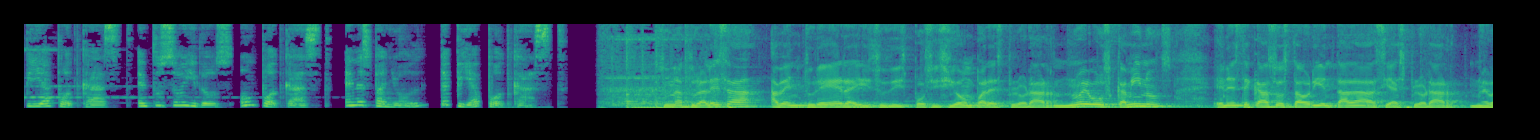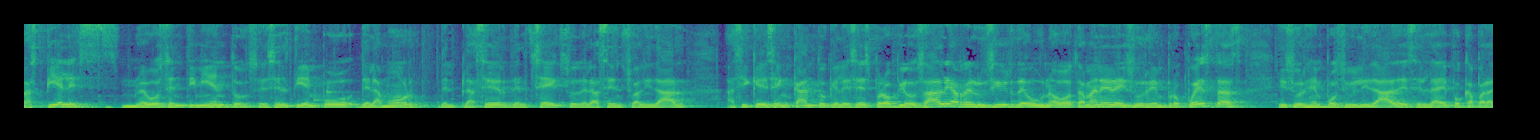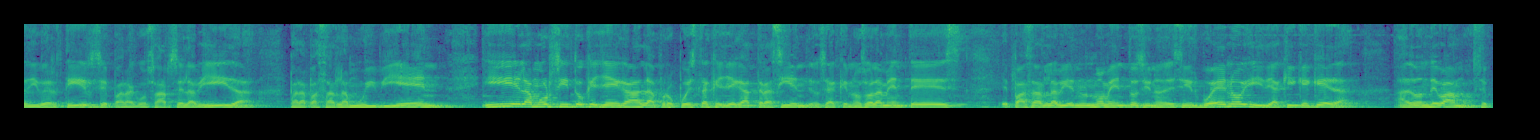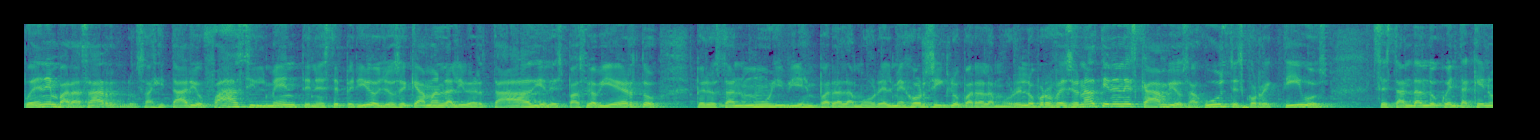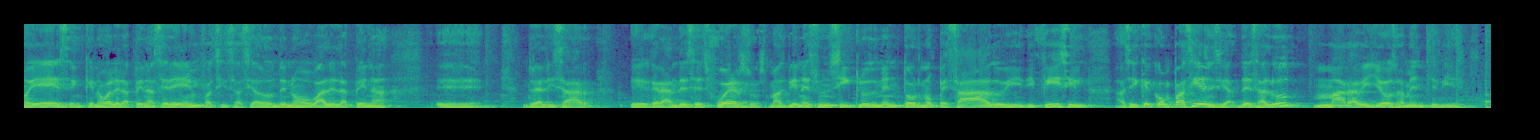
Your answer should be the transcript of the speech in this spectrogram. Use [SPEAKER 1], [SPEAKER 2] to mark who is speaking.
[SPEAKER 1] Pia Podcast, en tus oídos, un podcast en español de Pia Podcast.
[SPEAKER 2] Su naturaleza aventurera y su disposición para explorar nuevos caminos, en este caso está orientada hacia explorar nuevas pieles, nuevos sentimientos. Es el tiempo del amor, del placer, del sexo, de la sensualidad. Así que ese encanto que les es propio sale a relucir de una u otra manera y surgen propuestas y surgen posibilidades. Es la época para divertirse, para gozarse la vida, para pasarla muy bien. Y el amorcito que llega, la propuesta que llega trasciende, o sea que no solamente es pasarla bien un momento, sino decir, bueno, ¿y de aquí qué queda? ¿A dónde vamos? Se pueden embarazar los Sagitarios fácilmente en este periodo. Yo sé que aman la libertad y el espacio abierto, pero están muy bien para el amor, el mejor ciclo para el amor. En lo profesional tienen cambios, ajustes, correctivos. Se están dando cuenta que no es, en qué no vale la pena hacer énfasis, hacia dónde no vale la pena eh, realizar eh, grandes esfuerzos, más bien es un ciclo de un entorno pesado y difícil, así que con paciencia, de salud maravillosamente bien.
